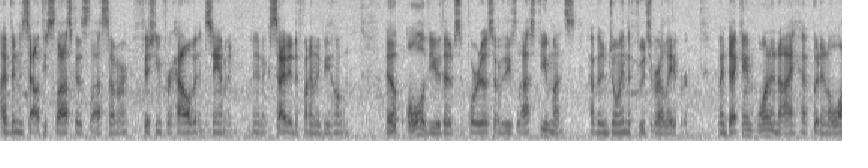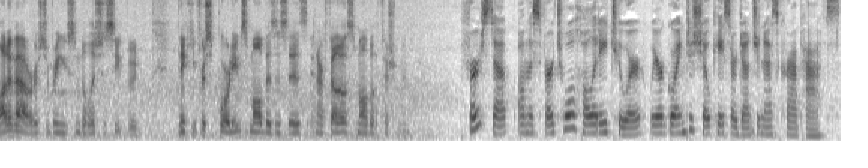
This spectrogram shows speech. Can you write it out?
I've been in Southeast Alaska this last summer, fishing for halibut and salmon, and I'm excited to finally be home. I hope all of you that have supported us over these last few months have been enjoying the fruits of our labor. My deckhand Juan and I have put in a lot of hours to bring you some delicious seafood. Thank you for supporting small businesses and our fellow small boat fishermen. First up, on this virtual holiday tour, we are going to showcase our Dungeness crab halves.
